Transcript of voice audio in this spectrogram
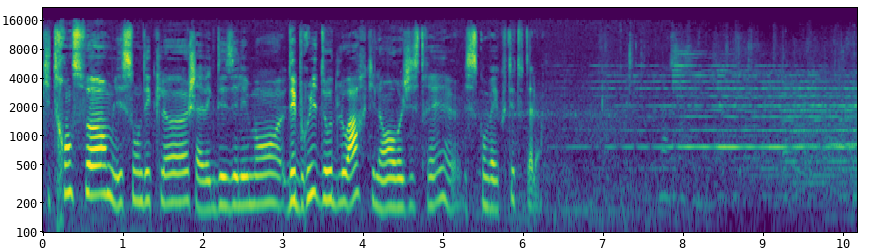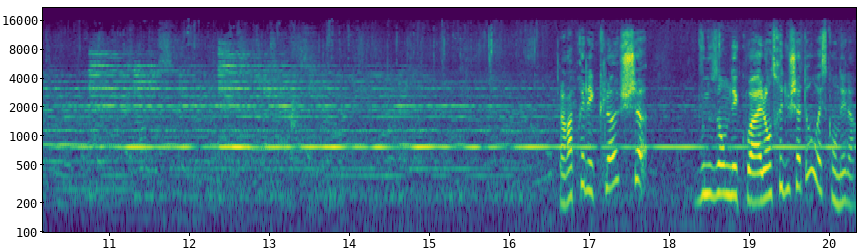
qui transforment les sons des cloches avec des éléments, des bruits d'eau de Loire qu'il a enregistrés. euh, C'est ce qu'on va écouter tout à l'heure. Alors après les cloches, vous nous emmenez quoi? À l'entrée du château ou est-ce qu'on est là?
